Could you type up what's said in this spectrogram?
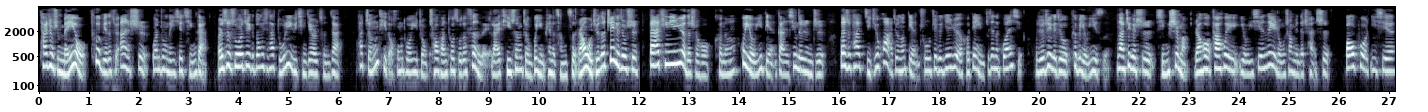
它就是没有特别的去暗示观众的一些情感，而是说这个东西它独立于情节而存在，它整体的烘托一种超凡脱俗的氛围，来提升整部影片的层次。然后我觉得这个就是大家听音乐的时候可能会有一点感性的认知，但是它几句话就能点出这个音乐和电影之间的关系，我觉得这个就特别有意思。那这个是形式嘛，然后它会有一些内容上面的阐释。包括一些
